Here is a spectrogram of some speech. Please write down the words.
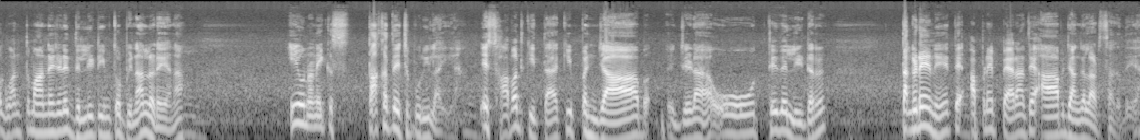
ਭਗਵੰਤ ਮਾਨ ਨੇ ਜਿਹੜੇ ਦਿੱਲੀ ਟੀਮ ਤੋਂ ਬਿਨਾਂ ਲੜੇ ਆ ਨਾ, ਇਹ ਉਹਨਾਂ ਨੇ ਇੱਕ ਤਾਕਤ ਵਿੱਚ ਪੂਰੀ ਲਾਈ ਹੈ ਇਹ ਸਾਬਤ ਕੀਤਾ ਕਿ ਪੰਜਾਬ ਜਿਹੜਾ, ਉਹ ਉੱਥੇ ਦੇ ਲੀਡਰ ਤਗੜੇ ਨੇ ਤੇ ਆਪਣੇ ਪੈਰਾਂ ਤੇ ਆਪ ਜੰਗ ਲੜ ਸਕਦੇ ਆ।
